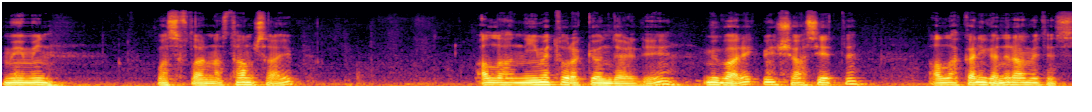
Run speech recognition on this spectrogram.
mümin vasıflarına tam sahip Allah'ın nimet olarak gönderdiği mübarek bir şahsiyetti. Allah gani gani rahmet etsin.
